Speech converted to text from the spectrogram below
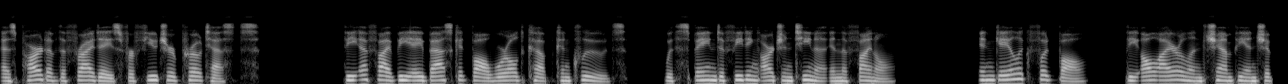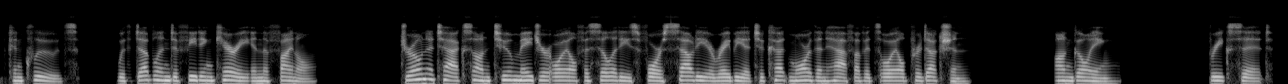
as part of the Fridays for Future protests. The FIBA Basketball World Cup concludes, with Spain defeating Argentina in the final. In Gaelic football, the All-Ireland Championship concludes, with Dublin defeating Kerry in the final. Drone attacks on two major oil facilities force Saudi Arabia to cut more than half of its oil production. Ongoing. Brexit.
